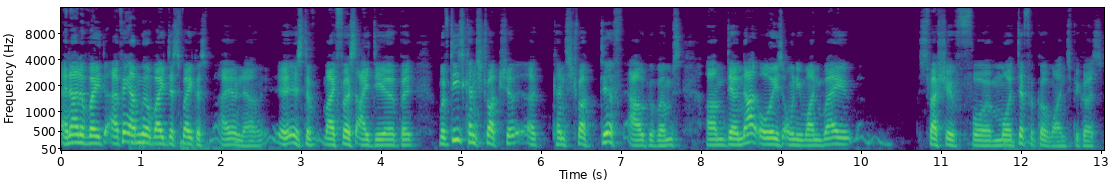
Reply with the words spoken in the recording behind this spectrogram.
another way, I think I'm going to write this way because I don't know, it's the, my first idea. But with these construction uh, constructive algorithms, um, they're not always only one way, especially for more difficult ones because,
